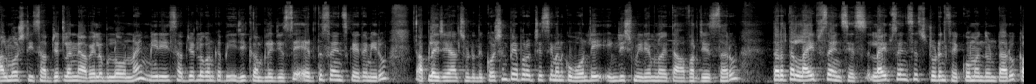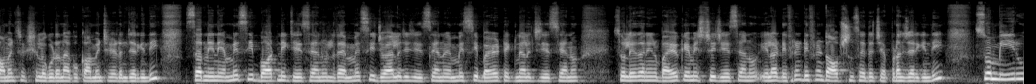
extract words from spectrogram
ఆల్మోస్ట్ ఈ సబ్జెక్టులన్నీ అవైలబుల్లో ఉన్నాయి. మీరు ఈ సబ్జెక్ట్లో కనుక పీజీ కంప్లీట్ చేస్తే ఎర్త్ సైన్స్కి అయితే మీరు అప్లై చేయాల్సి ఉంటుంది. క్వశ్చన్ పేపర్ వచ్చేసి మనకు ఓన్లీ ఇంగ్లీష్ మీడియంలో అయితే ఆఫర్ చేస్తారు. తర్వాత life sciences life sciences students ఎక్కువ మంది ఉంటారు. కామెంట్ సెక్షన్లో కూడా నాకు కామెంట్ చేయడం జరిగింది. సార్ నేను ఎంఎస్సీ బాటనిక్ చేశాను లేదా ఎంఎస్సీ జువాలజీ చేశాను ఎంఎస్సీ బయోటెక్నాలజీ చేశాను సో లేదా నేను బయోకెమిస్ట్రీ చేశాను ఇలా డిఫరెంట్ డిఫరెంట్ ఆప్షన్స్ అయితే చెప్పడం జరిగింది. సో మీరు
